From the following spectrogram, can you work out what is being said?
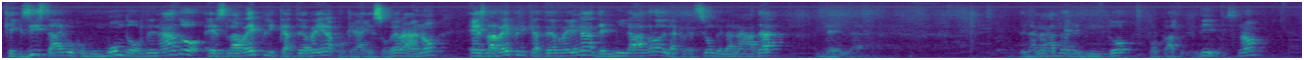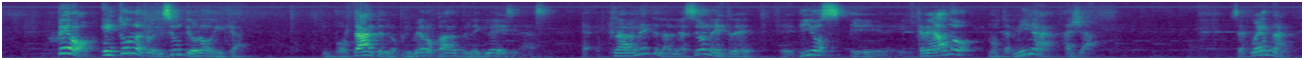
que exista algo como un mundo ordenado es la réplica terrena, porque hay el soberano, es la réplica terrena del milagro de la creación de la nada, del, de la nada del mundo por parte de Dios, ¿no? Pero en toda la tradición teológica importante de los primeros padres de la iglesia, eh, claramente la relación entre eh, Dios y el creado no termina allá. ¿Se acuerdan?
